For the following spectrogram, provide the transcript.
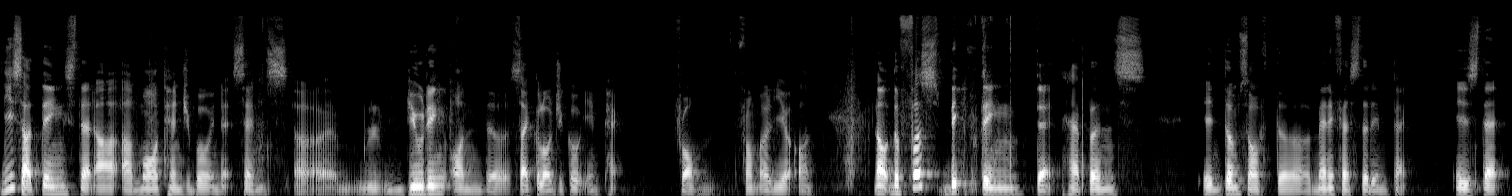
these are things that are, are more tangible in that sense, uh, building on the psychological impact from, from earlier on. Now, the first big thing that happens in terms of the manifested impact is that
